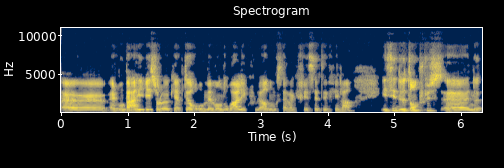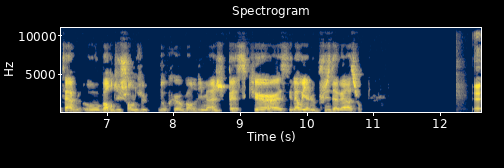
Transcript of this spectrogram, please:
elles vont pas arriver sur le capteur au même endroit, les couleurs, donc ça va créer cet effet-là. Et c'est d'autant plus notable au bord du champ de vue, donc au bord de l'image, parce que c'est là où il y a le plus d'aberrations. Eh,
